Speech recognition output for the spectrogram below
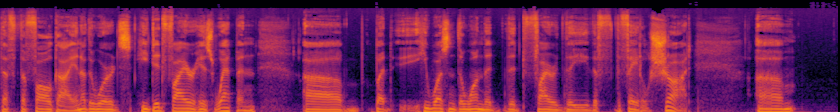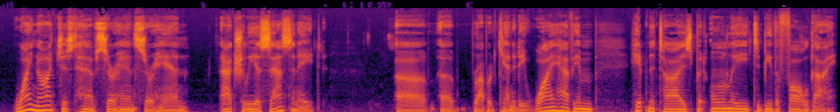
the, the fall guy, in other words, he did fire his weapon, uh, but he wasn't the one that, that fired the, the, the fatal shot. Um, why not just have Sirhan Sirhan actually assassinate uh, uh, Robert Kennedy? Why have him hypnotized, but only to be the fall guy?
